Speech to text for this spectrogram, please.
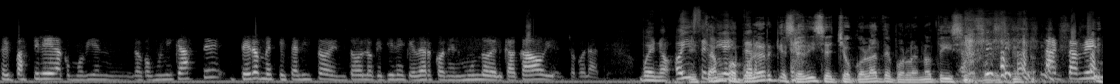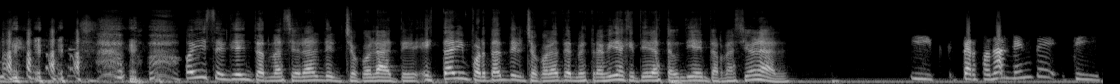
soy pastelera, como bien lo comunicaste, pero me especializo en todo lo que tiene que ver con el mundo del cacao y del chocolate. Bueno, hoy es, es tan popular que se dice chocolate por la noticia. Exactamente. hoy es el Día Internacional del Chocolate. Es tan importante el chocolate en nuestras vidas que tiene hasta un Día Internacional. Y personalmente, sí,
